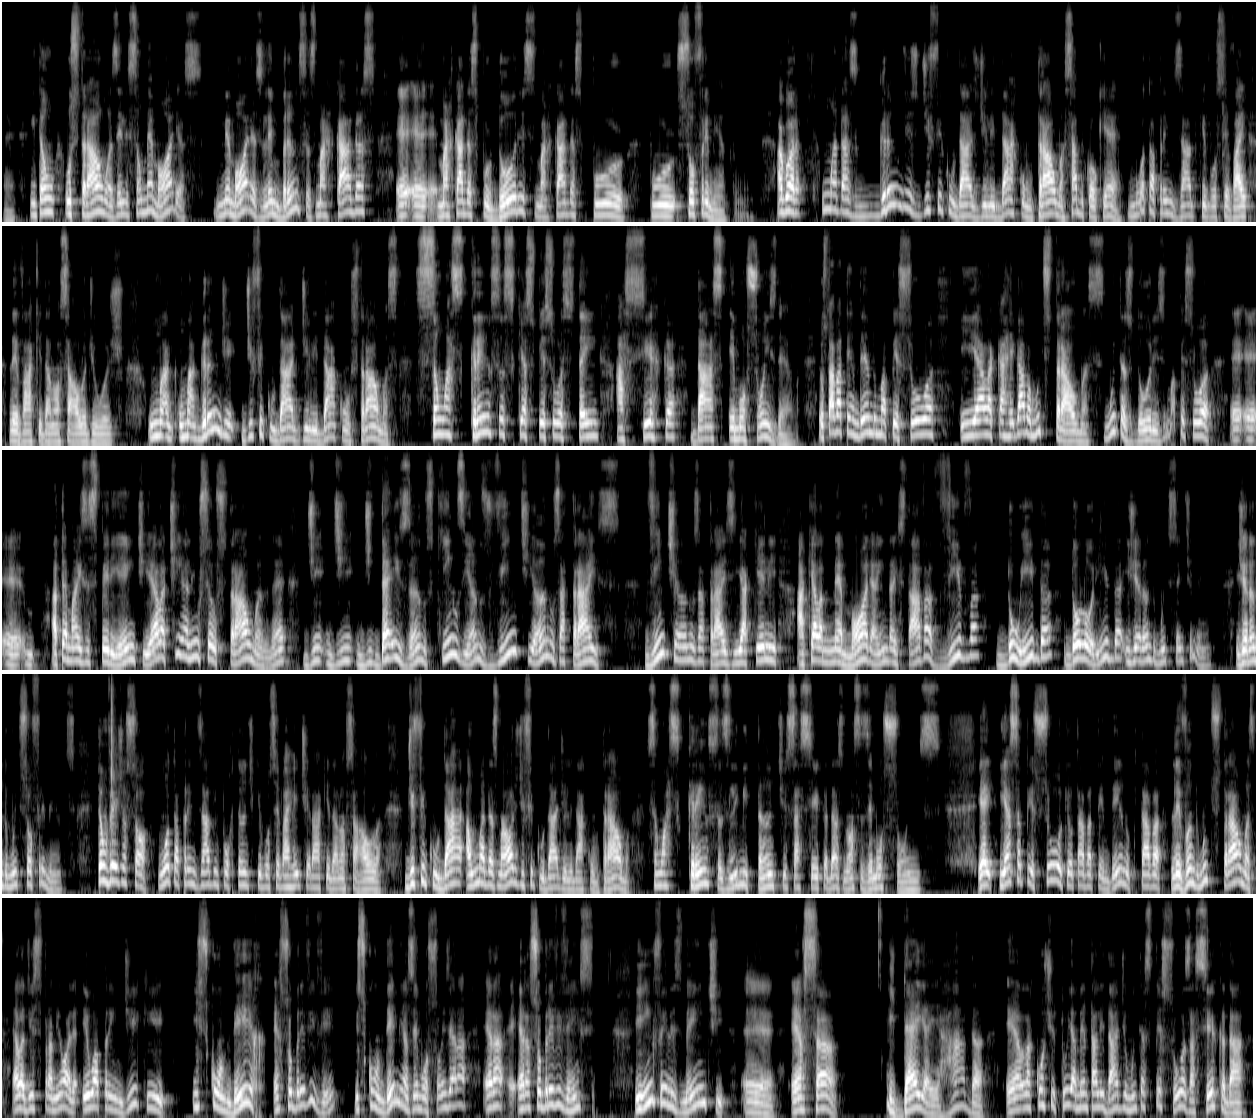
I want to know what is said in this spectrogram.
É. Então, os traumas, eles são memórias, memórias, lembranças marcadas, é, é, marcadas por dores, marcadas por, por sofrimento. Né? Agora, uma das grandes dificuldades de lidar com trauma, sabe qual que é? Um outro aprendizado que você vai levar aqui da nossa aula de hoje. Uma, uma grande dificuldade de lidar com os traumas são as crenças que as pessoas têm acerca das emoções dela. Eu estava atendendo uma pessoa e ela carregava muitos traumas, muitas dores, uma pessoa é, é, é, até mais experiente, e ela tinha ali os seus traumas né, de, de, de 10 anos, 15 anos, 20 anos atrás. 20 anos atrás, e aquele, aquela memória ainda estava viva, doída, dolorida e gerando muito sentimento gerando muitos sofrimentos. Então veja só, um outro aprendizado importante que você vai retirar aqui da nossa aula. Dificuldade, uma das maiores dificuldades de lidar com trauma são as crenças limitantes acerca das nossas emoções. E, aí, e essa pessoa que eu estava atendendo, que estava levando muitos traumas, ela disse para mim: Olha, eu aprendi que esconder é sobreviver. Esconder minhas emoções era, era, era sobrevivência. E infelizmente é, essa ideia errada ela constitui a mentalidade de muitas pessoas acerca da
